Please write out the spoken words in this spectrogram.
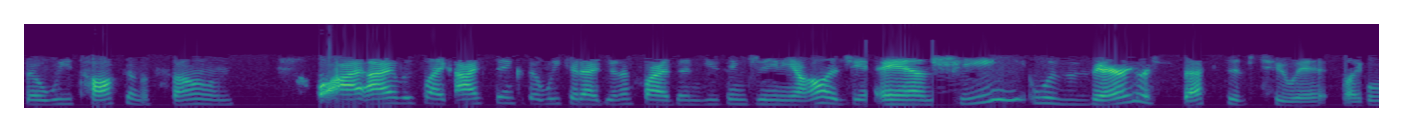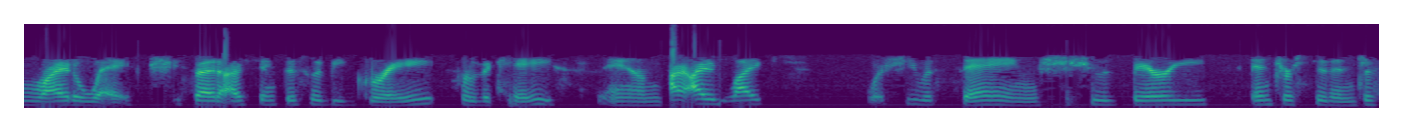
So we talked on the phone. I, I was like, I think that we could identify them using genealogy. And she was very receptive to it, like right away. She said, I think this would be great for the case. And I, I liked what she was saying. She was very interested in just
